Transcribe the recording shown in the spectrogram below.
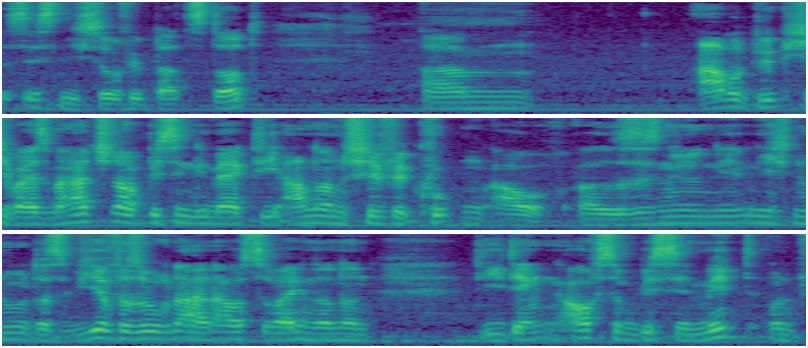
Es ist nicht so viel Platz dort. Ähm, aber glücklicherweise, man hat schon auch ein bisschen gemerkt, die anderen Schiffe gucken auch. Also es ist nicht nur, dass wir versuchen, allen auszuweichen, sondern die denken auch so ein bisschen mit und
